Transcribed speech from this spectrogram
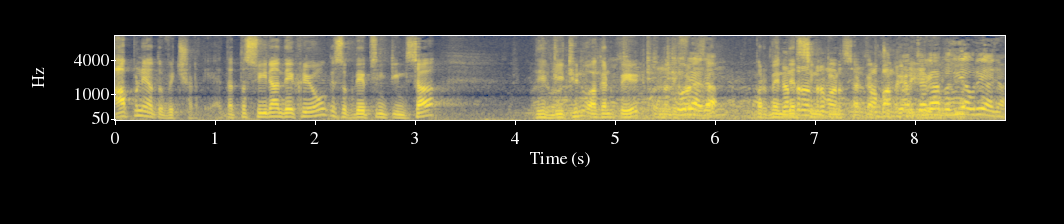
ਆਪਣਿਆਂ ਤੋਂ ਵਿਛੜਦੇ ਹੈ। ਤਾਂ ਤਸਵੀਰਾਂ ਦੇਖ ਰਹੇ ਹੋ ਕਿ ਸੁਖਦੇਵ ਸਿੰਘ ਢੀਂਡਸਾ ਦੇ ਡੀਠੀ ਨੂੰ ਅਗਨ ਪੇਟ ਉਹਨਾਂ ਦੇ ਫਰਜ਼ਾ ਪਰਮਿੰਦਰ ਸਿੰਘ ਢੀਂਡਸਾ ਕਰ ਬੰਦ ਕਰੀ ਜਗ੍ਹਾ ਵਧੀਆ ਉਰੇ ਆ ਜਾ।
